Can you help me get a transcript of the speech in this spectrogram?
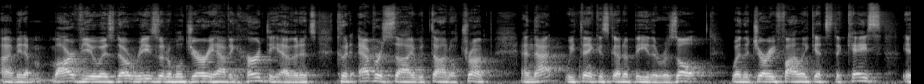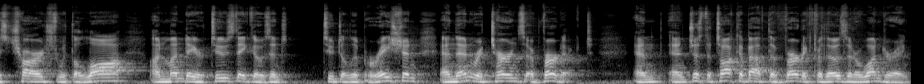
I mean, our view is no reasonable jury, having heard the evidence, could ever side with Donald Trump. And that, we think, is going to be the result when the jury finally gets the case, is charged with the law on Monday or Tuesday, goes into deliberation, and then returns a verdict. And, and just to talk about the verdict for those that are wondering,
